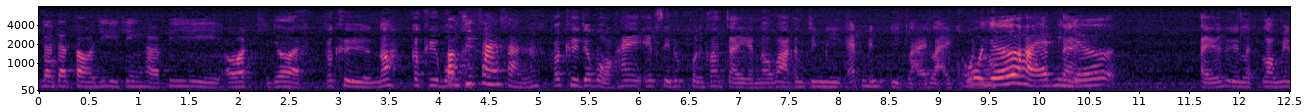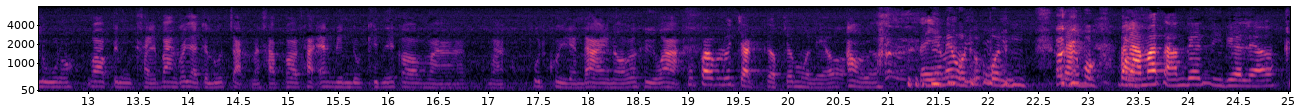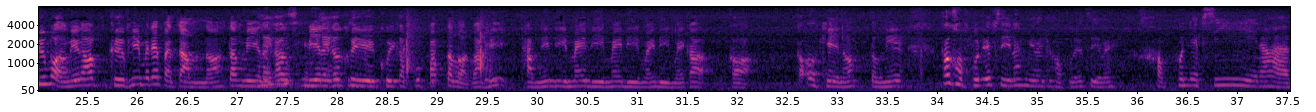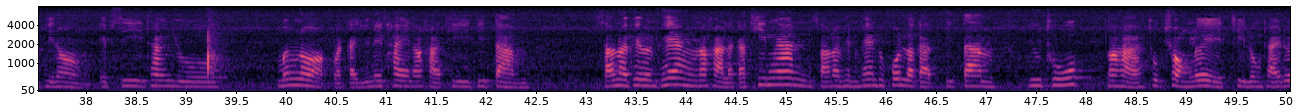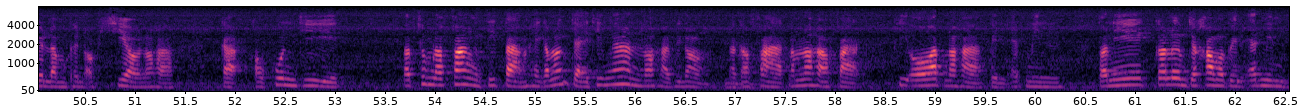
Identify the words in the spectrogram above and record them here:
แต่แต่ต่อดีจริงค่ะพี่ออสสุดยอด ก็คือเนาะก็คือบอกความคิดสร้างสรรค์ก็คือจะบอกให้ FC ทุกคนเข้าใจกันเนาะว่าจริงๆมีแอดมินอีกหลายหลายๆคนโอ้เนาะ เยอะค่ะแอดมินแต่ เยอะ แต่ก็คือเราไม่รู้เนาะว่าเป็นใครบ้างก็อยากจะรู้จักนะครับ ก็ถ้าแอดมินดูคลิปนี้ก็มามาพูดคุยกันได้เนาะก็คือว่า ผู้ป้ารู้จักเกือบจะหมดแล้ว เอาแล้วแต่ยังไม่หมดทุกคนก็คือบอก ปัญหามาสามเดือนสี่เดือนแล้ว คือบอกอย่างนี้เนาะคือพี่ไม่ได้ประจำเนาะแต่มีอะไรก็มีอะไรก็คุยคุยกับปุ๊บปั๊บตลอดว่าเฮ้ยทำนี้ดีไหม่ดีไม่ดีไหม่ดีไหมก็ก็ก็โอเคเนาะตรงนี้ก็ขอบคุณ FC นะมีอะไรจะขอบคุณ FC ไหม ขอบคุณ FC นะคะพี่น้อง FC ทั้งอยู่ เมืองนอกแล้วก็อยู่ในไทยเนาะค่ะที่ติดตามสาวน้อยเพชรบันแพงเนาะค่ะแล้วก็ทีมงานสาวน้อยเพชรบันแพงทุกคนแล้วก็ติดตาม YouTube เนาะค่ะทุกช่องเลยที่ลงท้ายด้วยลำเพลินออฟฟิเชียลเนาะค่ะกะขอบคุณที่รับชมรับฟังติดตามให้กำลังใจทีมงานเนาะค่ะพี่น้องแล้วก็ฝากน้ำเนาะค่ะฝากพี่ออสเนาะค่ะเป็นแอดมินตอนนี้ก็เริ่มจะเข้ามาเป็นแอดมิน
